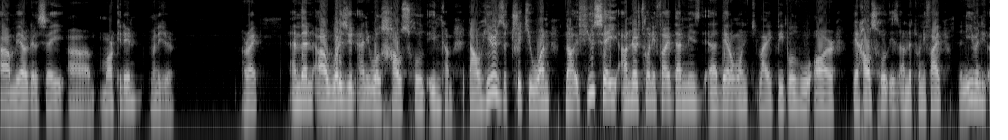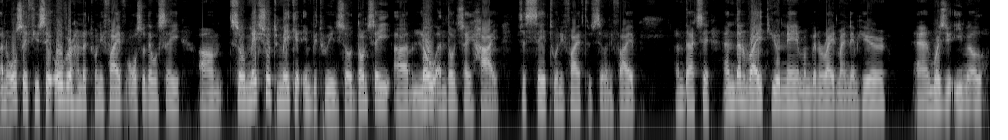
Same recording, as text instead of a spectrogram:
um we are gonna say uh marketing manager. All right and then uh, what is your annual household income? Now here's the tricky one. Now if you say under 25 that means uh, they don't want like people who are their household is under 25 and even if, and also if you say over 125 also they will say um so make sure to make it in between. So don't say uh, low and don't say high. Just say 25 to 75 and that's it. And then write your name. I'm gonna write my name here. And where's your email?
